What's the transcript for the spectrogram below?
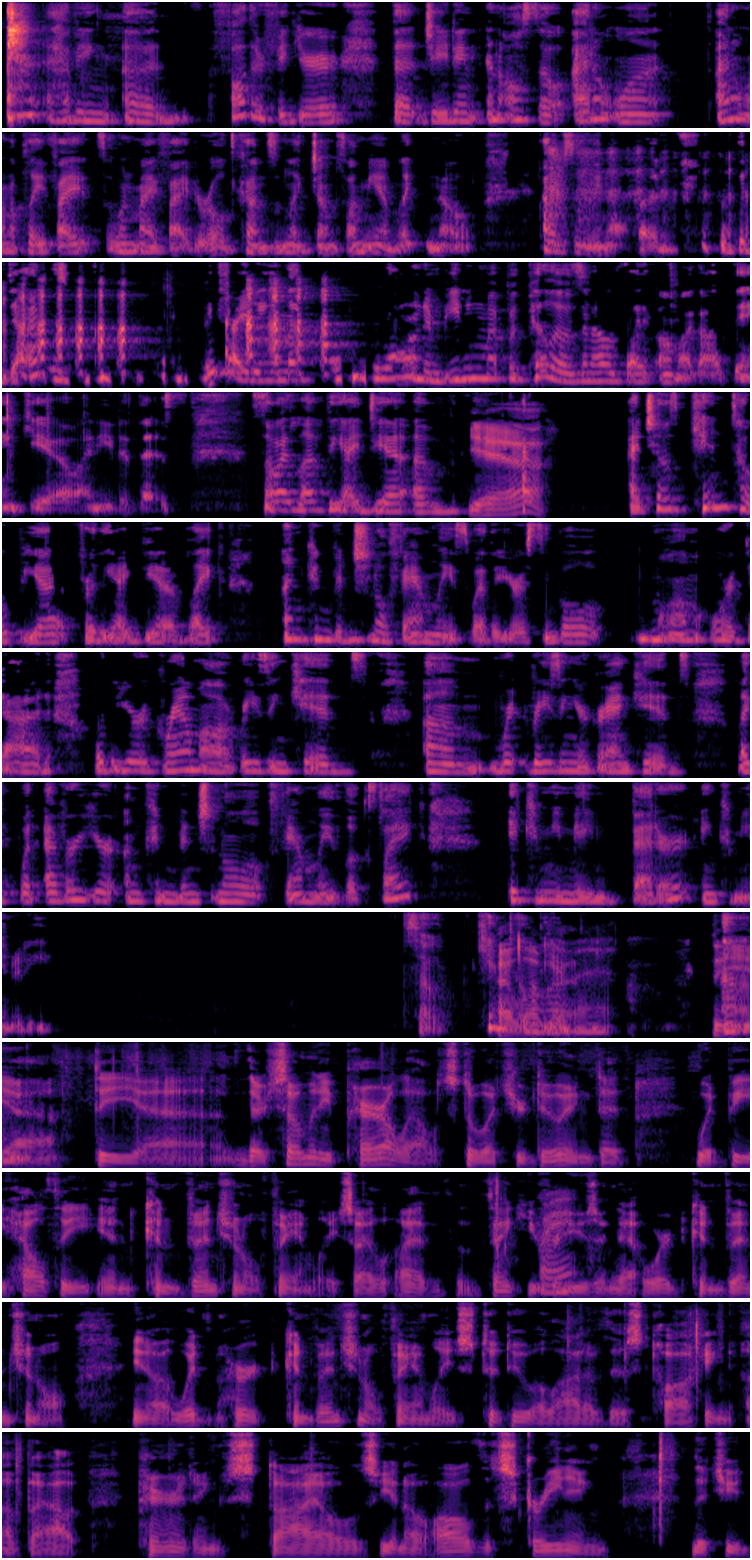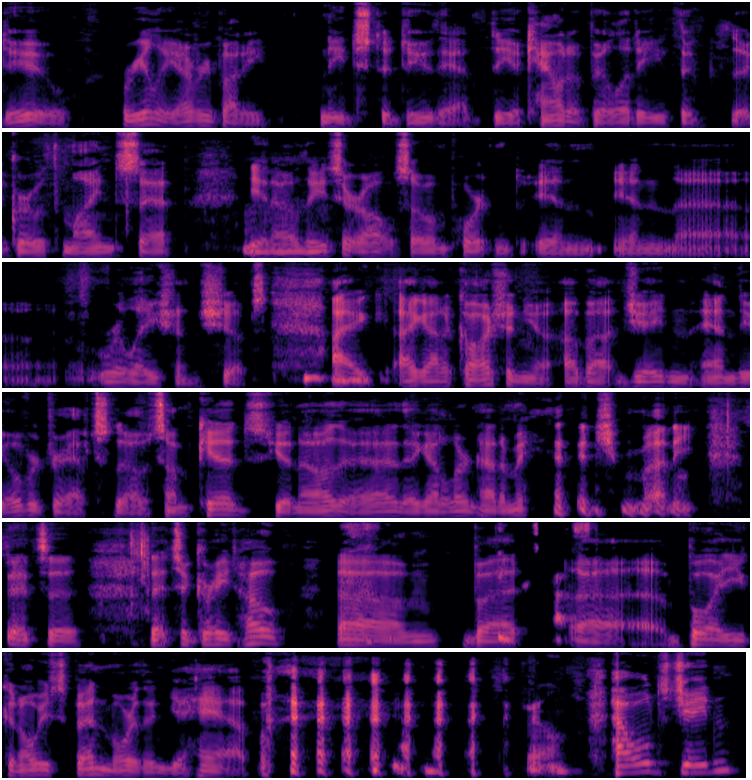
yeah. having a father figure that Jaden, and also I don't want, I don't want to play fight. So when my five year old comes and like jumps on me, I'm like, no, absolutely not fun. But the dad was fighting and like around and beating him up with pillows. And I was like, oh my God, thank you. I needed this. So I love the idea of Yeah. I, I chose Kintopia for the idea of like unconventional families, whether you're a single mom or dad, whether you're a grandma raising kids, um, raising your grandkids, like whatever your unconventional family looks like, it can be made better in community. So I love that. The um, uh, the uh, there's so many parallels to what you're doing that would be healthy in conventional families. I, I thank you for right? using that word conventional. You know, it wouldn't hurt conventional families to do a lot of this talking about parenting styles. You know, all the screening that you do. Really, everybody needs to do that. The accountability, the, the growth mindset, you mm-hmm. know, these are all so important in in uh, relationships. Mm-hmm. I I got to caution you about Jaden and the overdrafts, though. Some kids, you know, they, they got to learn how to manage money. That's a that's a great hope. Um, but uh, boy, you can always spend more than you have. How old's Jaden?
